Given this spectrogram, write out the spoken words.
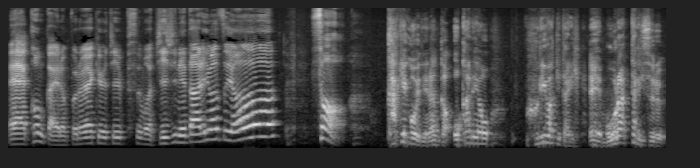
えー、今回のプロ野球チップスも時事ネタありますよそう掛け声でなんかお金を振り分けたり、えー、もらったりする、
